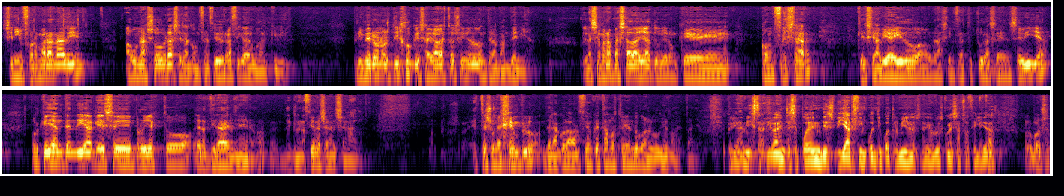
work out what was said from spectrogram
sin informar a nadie a unas obras en la Confederación Hidrográfica de Guadalquivir. Primero nos dijo que se había gastado ese dinero durante la pandemia. La semana pasada ya tuvieron que confesar que se había ido a unas infraestructuras en Sevilla porque ella entendía que ese proyecto era tirar el dinero, declaraciones en el Senado. Este es un ejemplo de la colaboración que estamos teniendo con el Gobierno de España. Pero administrativamente se pueden desviar 54 millones de euros con esa facilidad. Bueno, pues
